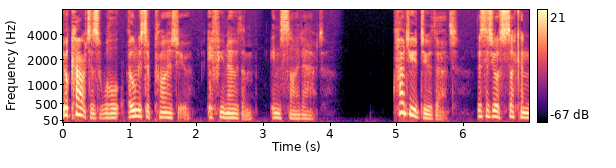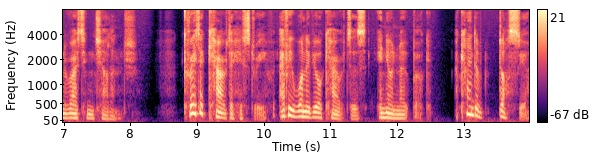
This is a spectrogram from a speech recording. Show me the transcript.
Your characters will only surprise you if you know them inside out. How do you do that? This is your second writing challenge. Create a character history for every one of your characters in your notebook, a kind of dossier.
